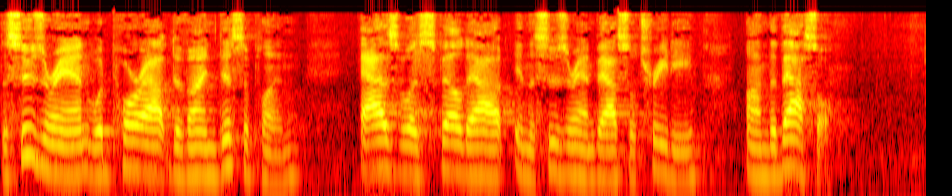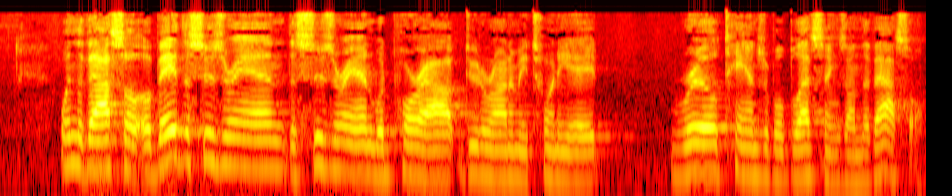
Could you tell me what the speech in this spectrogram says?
the suzerain would pour out divine discipline as was spelled out in the suzerain vassal treaty on the vassal. When the vassal obeyed the suzerain, the suzerain would pour out Deuteronomy 28 real tangible blessings on the vassal.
